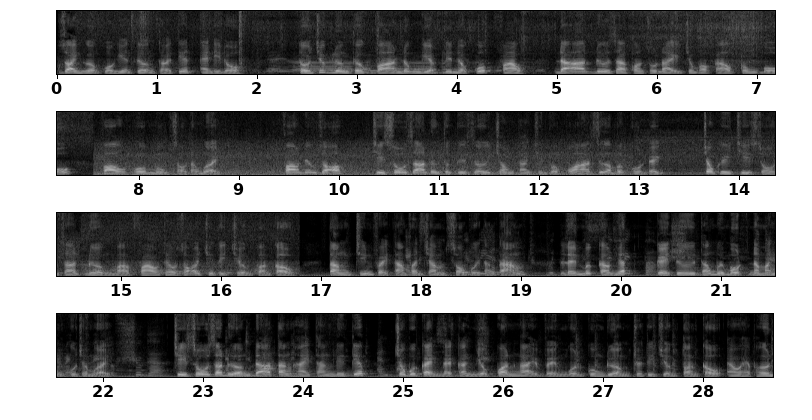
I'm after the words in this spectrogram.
do ảnh hưởng của hiện tượng thời tiết El Nino. Tổ chức Lương thực và Nông nghiệp Liên Hợp Quốc FAO đã đưa ra con số này trong báo cáo công bố vào hôm 6 tháng 10. FAO nêu rõ, chỉ số giá lương thực thế giới trong tháng 9 vừa qua giữ ở mức ổn định, trong khi chỉ số giá đường mà FAO theo dõi trên thị trường toàn cầu tăng 9,8% so với tháng 8, lên mức cao nhất kể từ tháng 11 năm 2010. Chỉ số giá đường đã tăng 2 tháng liên tiếp trong bối cảnh ngày càng nhiều quan ngại về nguồn cung đường cho thị trường toàn cầu eo hẹp hơn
